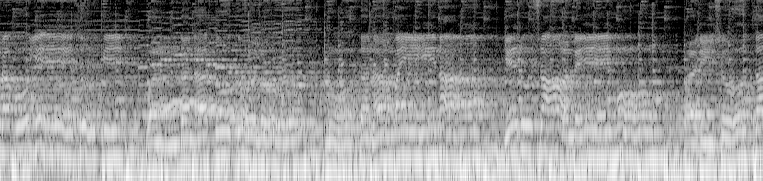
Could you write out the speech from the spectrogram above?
ప్రభు యేసుకి వందన స్థుతులు. నూతనమైన ఎరుసాలేము పరిశోధన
